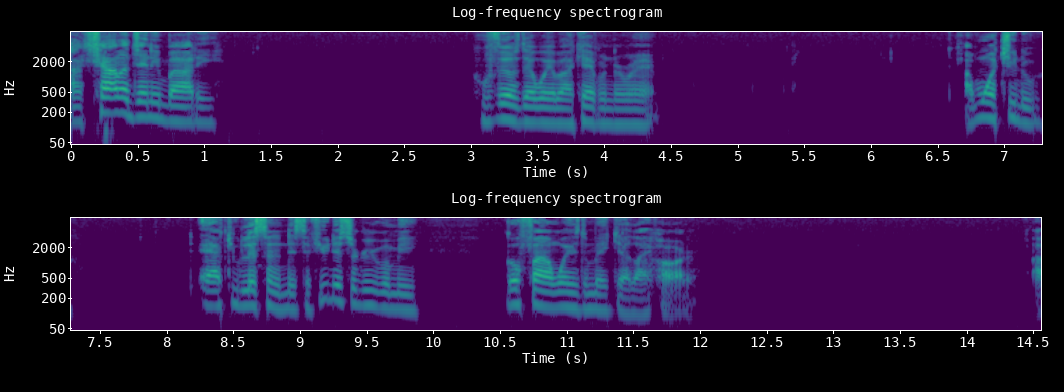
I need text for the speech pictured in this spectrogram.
I challenge anybody who feels that way about Kevin Durant. I want you to, after you listen to this, if you disagree with me, go find ways to make your life harder. Uh,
